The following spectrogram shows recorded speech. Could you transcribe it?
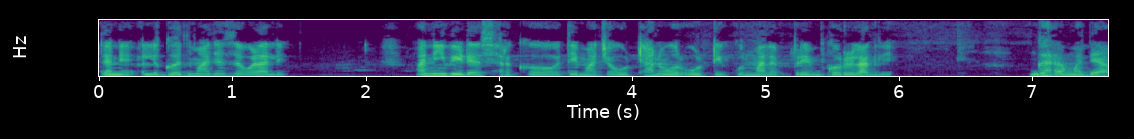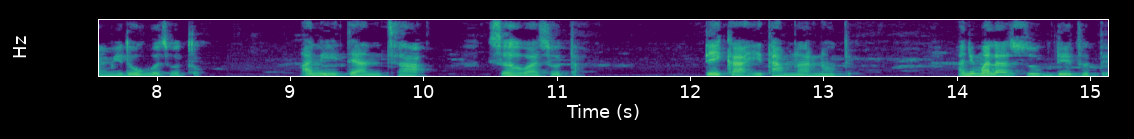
त्याने अलगद माझ्याजवळ आले आणि वेड्यासारखं ते माझ्या ओठांवर ओठ टेकून मला प्रेम करू लागले. घरामध्ये आम्ही दोघंच होतो. आणि त्यांचा सहवास होता. ते काही थांबणार नव्हते. आणि मला सुख देत होते.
